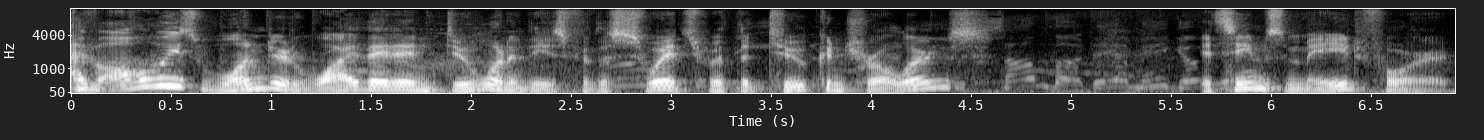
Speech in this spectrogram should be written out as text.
I've always wondered why they didn't do one of these for the Switch with the two controllers. It seems made for it.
